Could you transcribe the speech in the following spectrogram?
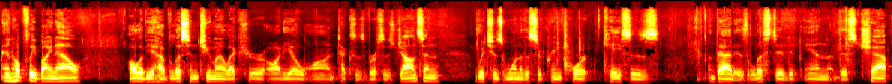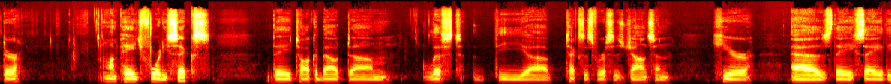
And hopefully by now, all of you have listened to my lecture audio on Texas versus Johnson, which is one of the Supreme Court cases that is listed in this chapter on page 46 they talk about um, list the uh, Texas versus Johnson here as they say the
